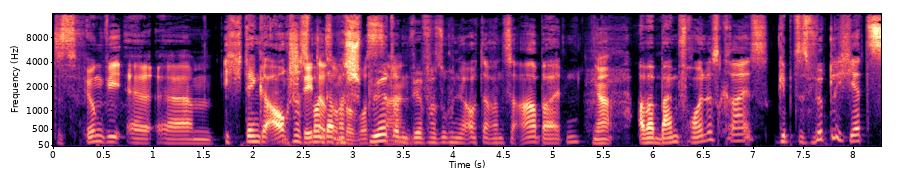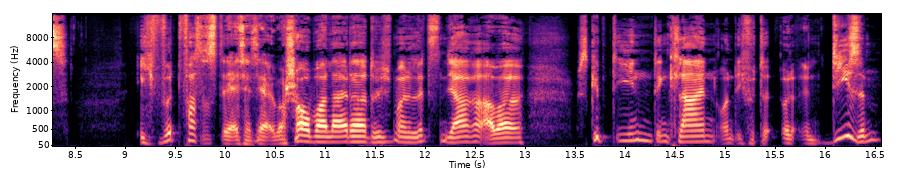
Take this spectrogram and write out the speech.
Das irgendwie, äh, ähm, Ich denke auch, dass man das da was spürt und wir versuchen ja auch daran zu arbeiten. ja, Aber beim Freundeskreis gibt es wirklich jetzt, ich würde fast, der ist ja sehr überschaubar leider durch meine letzten Jahre, aber es gibt ihn, den Kleinen, und ich würde, in diesem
